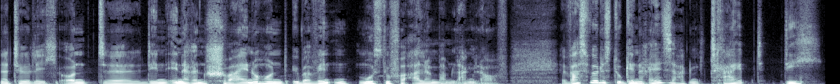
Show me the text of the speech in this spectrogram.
natürlich und äh, den inneren Schweinehund überwinden musst du vor allem beim Langlauf. Was würdest du generell sagen, treibt dich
